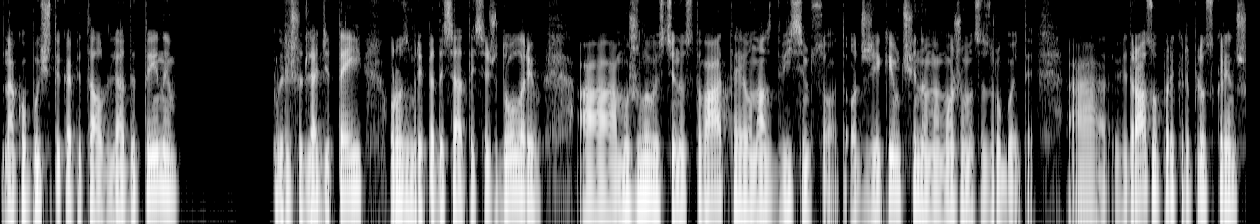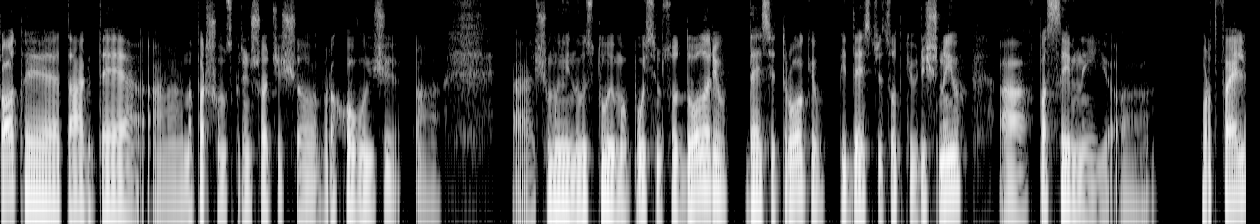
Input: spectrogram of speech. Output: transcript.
накопичити капітал для дитини. Вірніше, для дітей у розмірі 50 тисяч доларів, а можливості інвестувати у нас 2700. Отже, яким чином ми можемо це зробити? А, Відразу прикріплю скріншоти, так, де а, на першому скріншоті, що враховуючи, а, а, що ми інвестуємо по 700 доларів 10 років під 10% річних а, в пасивний а, портфель,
